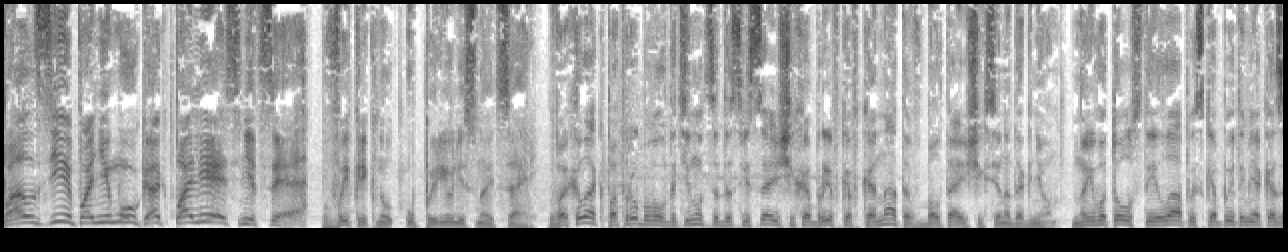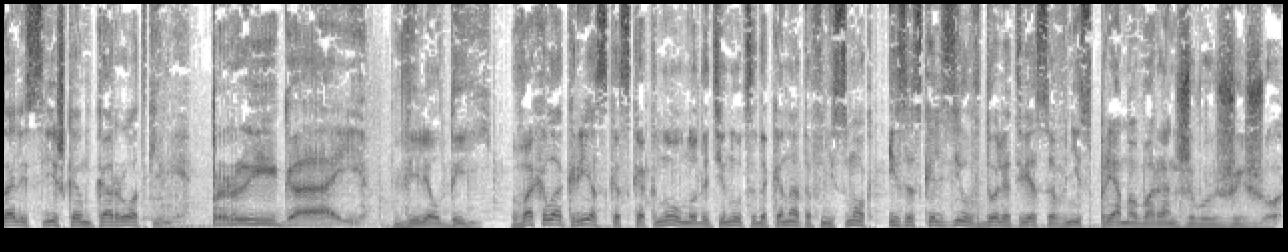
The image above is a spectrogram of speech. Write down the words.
Ползи по нему, как по лестнице!» — выкрикнул упырю лесной царь. Вахлак попробовал дотянуться до свисающих обрывков канатов, болтающихся над огнем. Но его толстые лапы с копытами оказались слишком короткими. «Прыгай!» — велел Дый. Вахлак резко скакнул, но дотянуться до канатов не смог и заскользил вдоль отвеса вниз прямо в оранжевую жижу.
